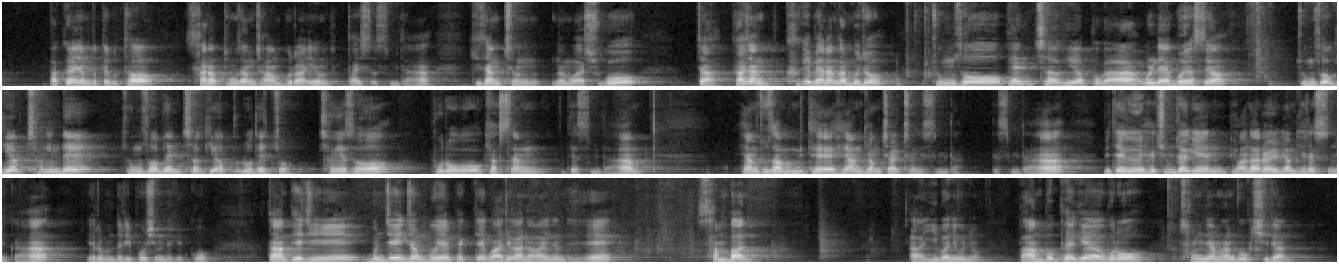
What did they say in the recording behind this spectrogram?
박근혜 정부 때부터 산업통상자원부라는 이름을 다 있었습니다. 기상청 넘어가시고 자 가장 크게 변한 건 뭐죠? 중소벤처기업부가 원래 뭐였어요? 중소기업 청인데 중소벤처기업부로 됐죠. 청에서 부로 격상됐습니다. 해양수산부 밑에 해양경찰청이 있습니다. 됐습니다. 밑에 그 핵심적인 변화를 연결했으니까 여러분들이 보시면 되겠고 다음 페이지 문재인 정부의 100대 과제가 나와 있는데 3번 아 2번이군요. 반부패 개혁으로 청렴 한국 실현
